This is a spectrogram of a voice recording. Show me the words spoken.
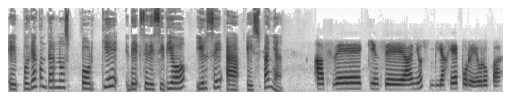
Eh, ¿Podría contarnos por qué se decidió irse a España? Hace 15 años viajé por Europa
